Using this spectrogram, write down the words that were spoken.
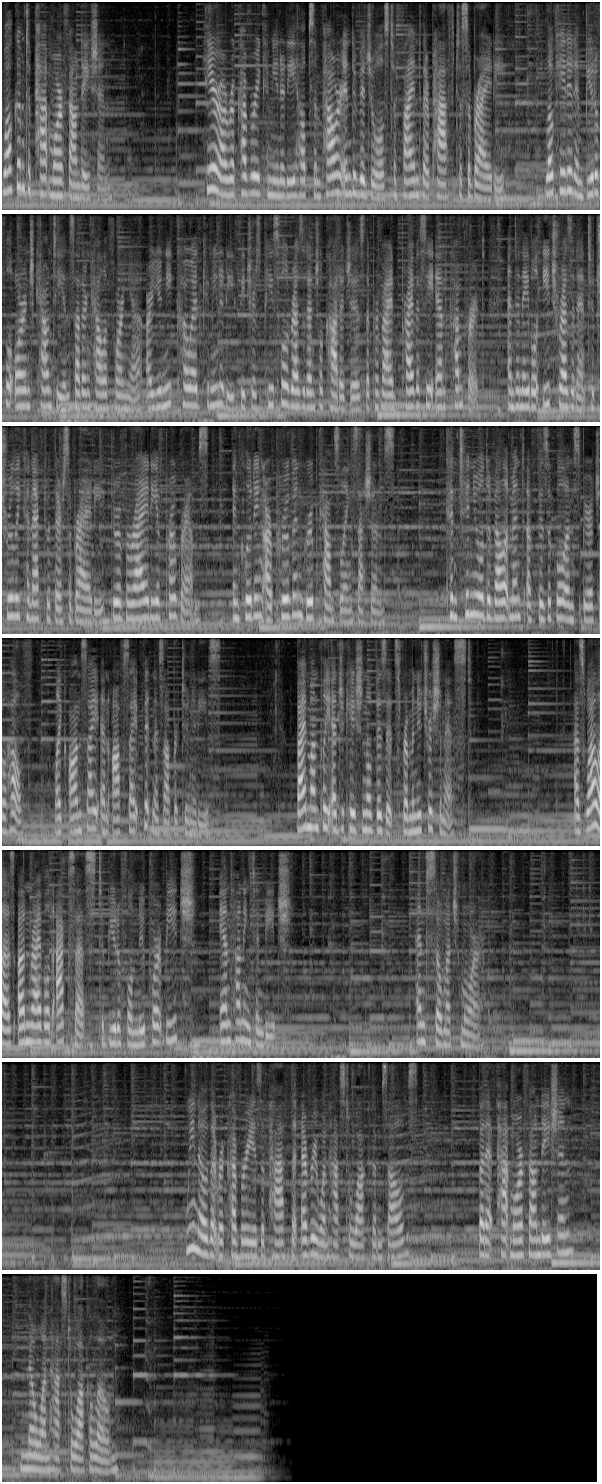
Welcome to Pat Moore Foundation. Here, our recovery community helps empower individuals to find their path to sobriety. Located in beautiful Orange County in Southern California, our unique co ed community features peaceful residential cottages that provide privacy and comfort and enable each resident to truly connect with their sobriety through a variety of programs, including our proven group counseling sessions. Continual development of physical and spiritual health, like on site and off site fitness opportunities. Bi monthly educational visits from a nutritionist as well as unrivaled access to beautiful Newport Beach and Huntington Beach, and so much more. We know that recovery is a path that everyone has to walk themselves, but at Pat Moore Foundation, no one has to walk alone.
